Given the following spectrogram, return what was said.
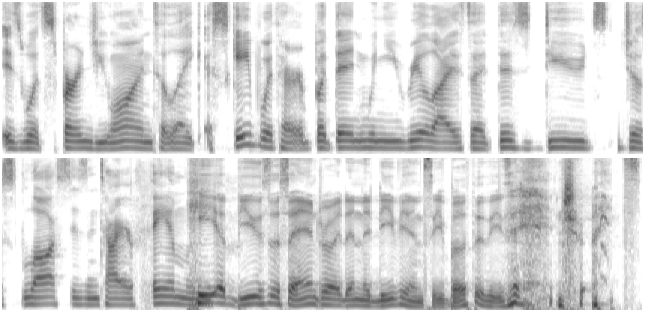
is what spurns you on to like escape with her. But then when you realize that this dude's just lost his entire family, He abuses Android android the deviancy, both of these androids.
